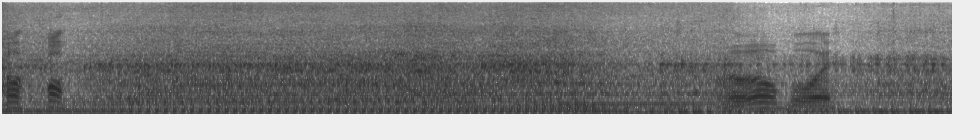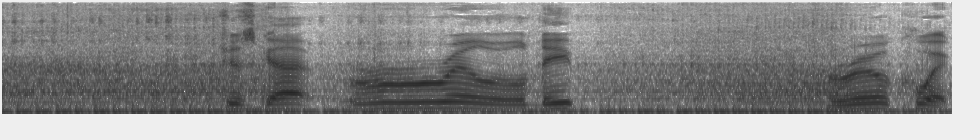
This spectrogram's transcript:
Oh boy. Just got real deep real quick.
